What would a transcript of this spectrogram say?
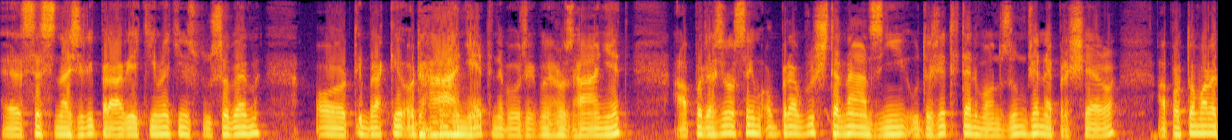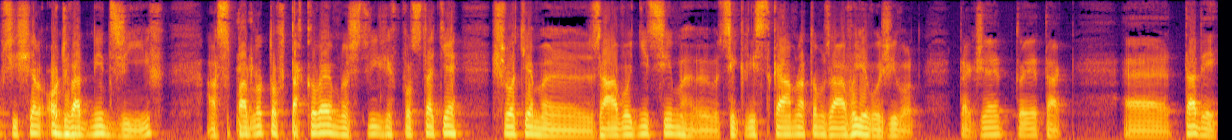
eh, se snažili právě tímhletím způsobem o ty mraky odhánět, nebo řekněme rozhánět. A podařilo se jim opravdu 14 dní udržet ten monzun, že nepršel a potom ale přišel o dva dny dřív a spadlo to v takové množství, že v podstatě šlo těm eh, závodnicím, cyklistkám na tom závodě o život. Takže to je tak. Tady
